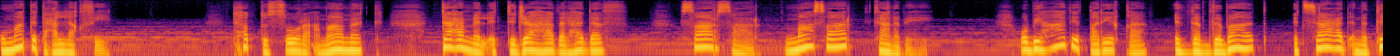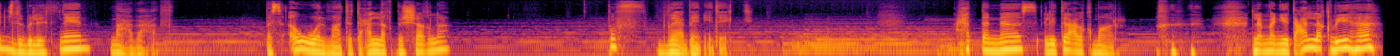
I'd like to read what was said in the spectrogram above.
وما تتعلق فيه. تحط الصورة أمامك تعمل اتجاه هذا الهدف. صار صار ما صار كان به. وبهذه الطريقة الذبذبات تساعد أن تجذب الاثنين مع بعض. بس أول ما تتعلق بالشغلة بوف تضيع بين إيديك. حتى الناس اللي تلعب قمار. لما يتعلق بيها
